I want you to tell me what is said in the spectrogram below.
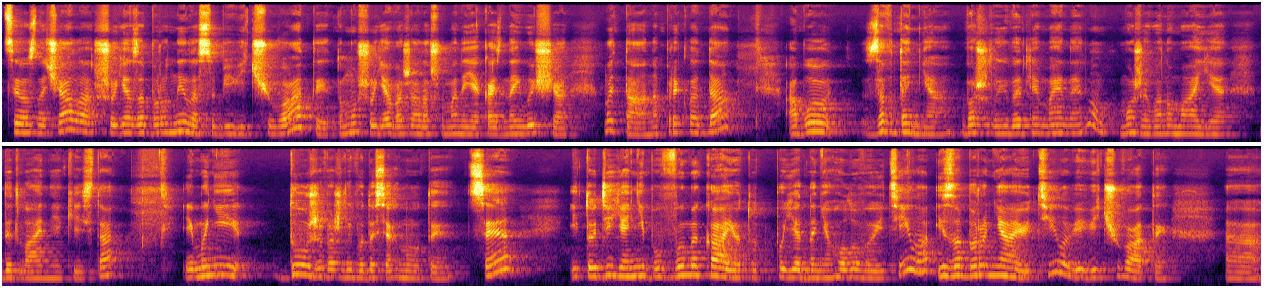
Це означало, що я заборонила собі відчувати, тому що я вважала, що в мене якась найвища мета, наприклад, да? або завдання важливе для мене. Ну, може, воно має дедлайн якийсь, так? І мені дуже важливо досягнути це. І тоді я ніби вимикаю тут поєднання голови і тіла і забороняю тілові відчувати, е,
